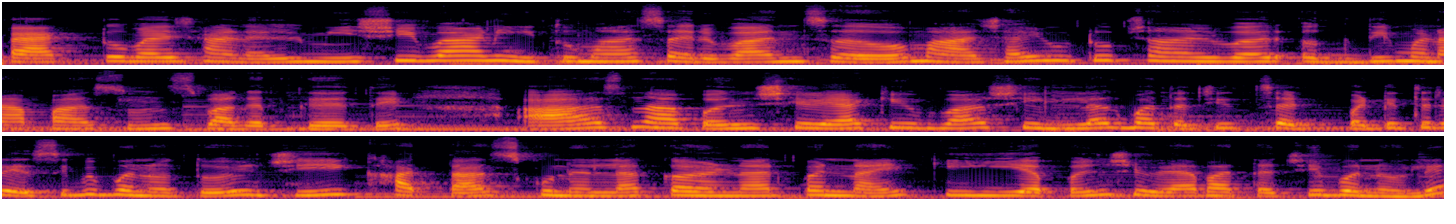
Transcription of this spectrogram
back to my channel. मी शिवानी तुम्हा सर्वांचं माझ्या यूट्यूब चॅनलवर अगदी मनापासून स्वागत करते. आज ना आपण शिळ्या किंवा शिल्लक भाताची चटपटीत रेसिपी बनवतोय जी खाताच कुणाला कळणार पण नाही की ही आपण शिळ्या भाताची बनवले.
